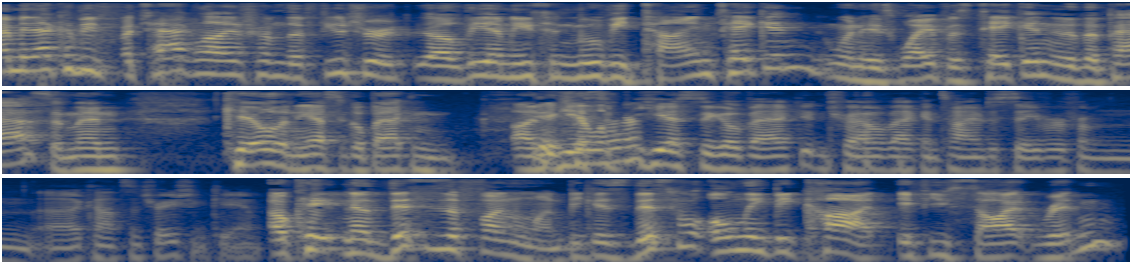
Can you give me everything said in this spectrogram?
I mean, that could be a tagline from the future uh, Liam Neeson movie Time Taken, when his wife was taken into the past and then killed, and he has to go back and Yeah, he, has to, he has to go back and travel back in time to save her from uh, concentration camp. Okay, now this is a fun one because this will only be caught if you saw it written.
